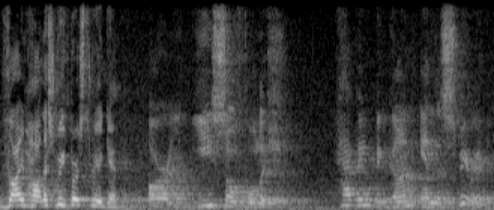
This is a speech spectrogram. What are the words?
thine heart. Let's read verse 3 again. Are ye so foolish? Having begun in the spirit,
